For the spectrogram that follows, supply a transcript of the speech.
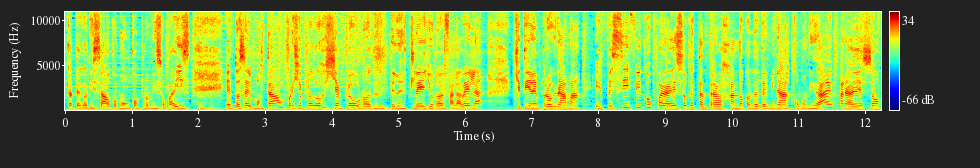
categorizado como un compromiso país. Entonces mostrábamos, por ejemplo, dos ejemplos, uno de Nestlé y uno de Falabella, que tienen programas específicos para eso, que están trabajando con determinadas comunidades para eso,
